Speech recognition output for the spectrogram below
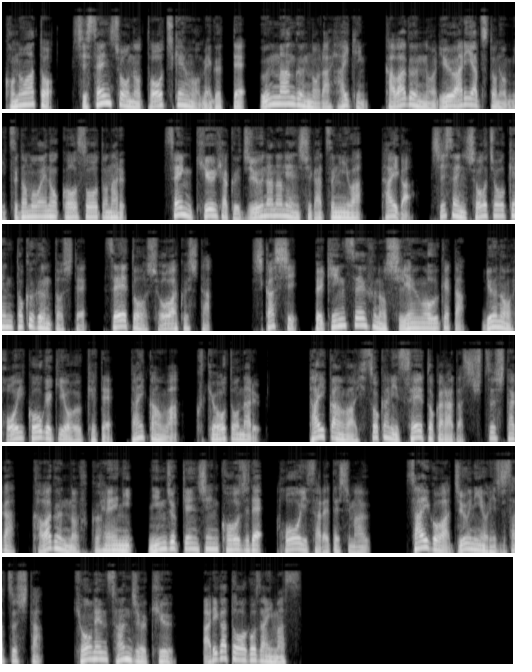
この後、四川省の統治権をめぐって、雲南軍の羅ハイキン、川軍の劉有圧との三つどもえの構想となる。1917年4月には、タイが、四川省庁権特軍として、生徒を掌握した。しかし、北京政府の支援を受けた、劉の包囲攻撃を受けて、大官は、苦境となる。大官は密かに生徒から脱出したが、川軍の副兵に、忍術献身工事で包囲されてしまう。最後は銃により自殺した。去年39。ありがとうございます。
